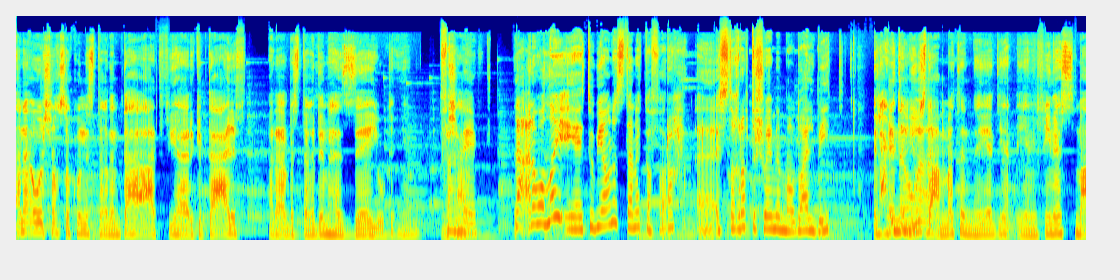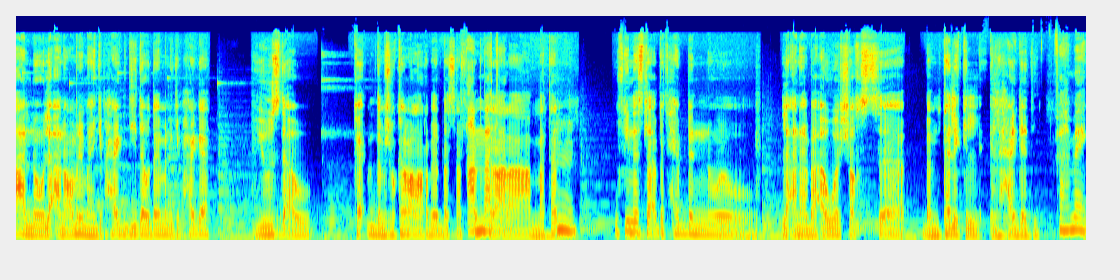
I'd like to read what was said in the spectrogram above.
أنا أول شخص أكون استخدمتها قعدت فيها ركبتها عارف أنا بستخدمها إزاي وك... يعني مش عارف. لا أنا والله يعني to be honest أنا كفرح آه، استغربت شوية من موضوع البيت الحاجات إن هو- ال used عامة هي دي يعني في ناس مع إنه لا أنا عمري ما هجيب حاجة جديدة ودايما أجيب حاجة used أو ك... ده مش بتكلم على العربيات بس على عامةً. بتكلم على عامة مم. وفي ناس لا بتحب إنه لا أنا بقى اول شخص آه، بمتلك ال- الحاجة دي فهماك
